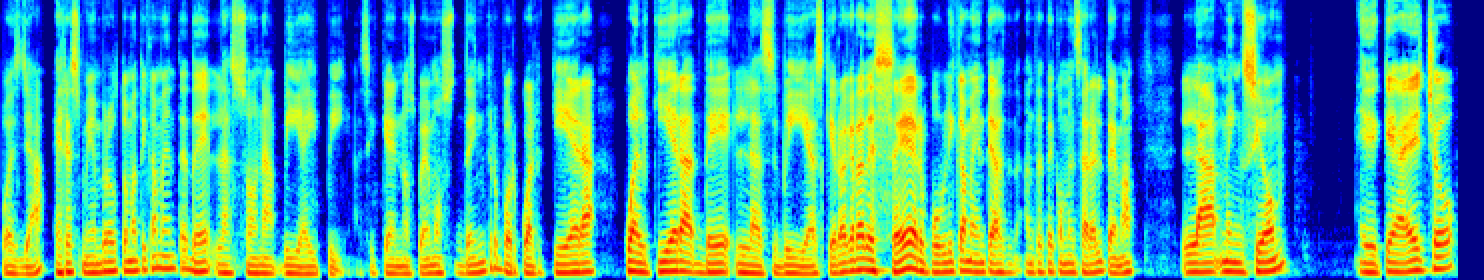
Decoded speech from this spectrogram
Pues ya eres miembro automáticamente de la zona VIP. Así que nos vemos dentro por cualquiera, cualquiera de las vías. Quiero agradecer públicamente, antes de comenzar el tema, la mención eh, que ha hecho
